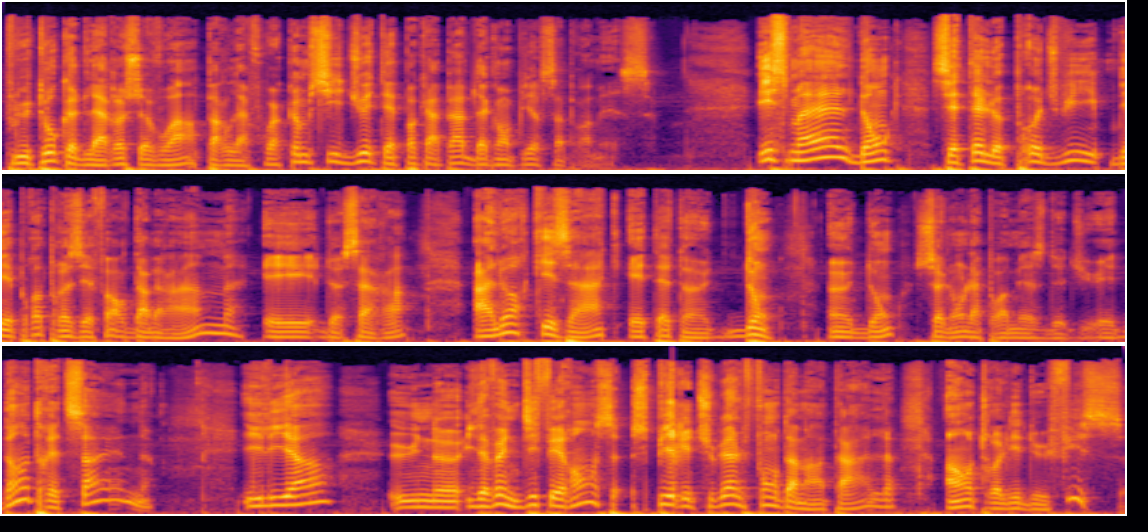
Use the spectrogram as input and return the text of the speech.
plutôt que de la recevoir par la foi, comme si Dieu n'était pas capable d'accomplir sa promesse. Ismaël, donc, c'était le produit des propres efforts d'Abraham et de Sarah, alors qu'Isaac était un don, un don selon la promesse de Dieu. Et d'entrée de scène, il y a une, il y avait une différence spirituelle fondamentale entre les deux fils.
